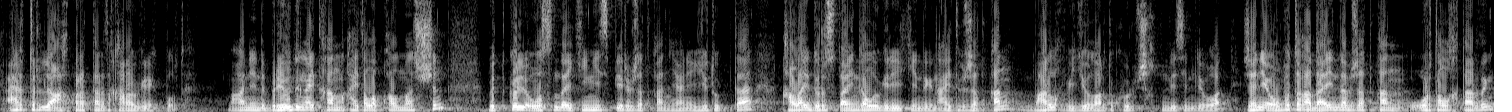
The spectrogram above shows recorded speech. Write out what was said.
әртүрлі ақпараттарды қарау керек болды. Маған енді біреудің айтқанын қайталап қалмас үшін бүткіл осындай кеңес беріп жатқан яғни ютубта қалай дұрыс дайындалу керек екендігін айтып жатқан барлық видеоларды көріп шықтым десем де болады. Және ұбт ға дайындап жатқан орталықтардың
